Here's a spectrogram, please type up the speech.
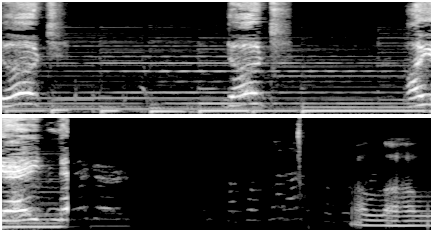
Dutch. Dutch. I hate Allah Allah.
